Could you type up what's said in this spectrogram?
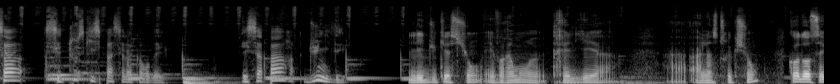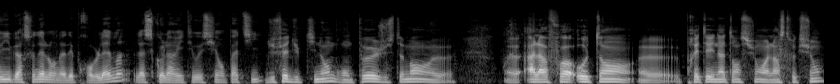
Ça, c'est tout ce qui se passe à l'accordé. Et ça part d'une idée. L'éducation est vraiment euh, très liée à, à- à l'instruction. Quand dans sa vie personnelle on a des problèmes, la scolarité aussi en pâtit. Du fait du petit nombre, on peut justement euh, euh, à la fois autant euh, prêter une attention à l'instruction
